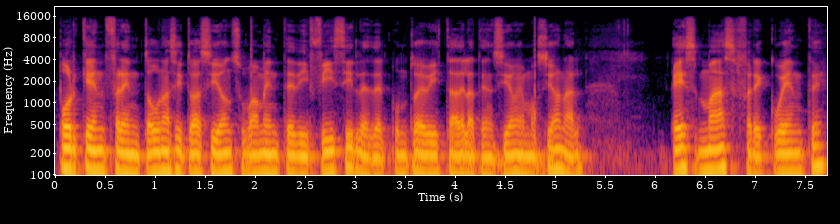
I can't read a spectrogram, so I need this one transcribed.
porque enfrentó una situación sumamente difícil desde el punto de vista de la tensión emocional, es más frecuente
